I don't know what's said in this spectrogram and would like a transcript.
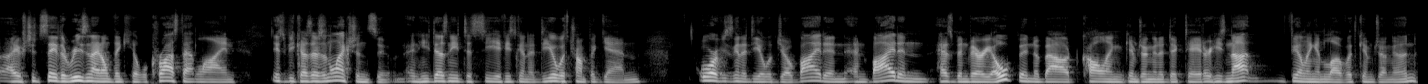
I should say the reason I don't think he'll cross that line is because there's an election soon, and he does need to see if he's going to deal with Trump again or if he's going to deal with Joe Biden. And Biden has been very open about calling Kim Jong un a dictator. He's not feeling in love with Kim Jong Un,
